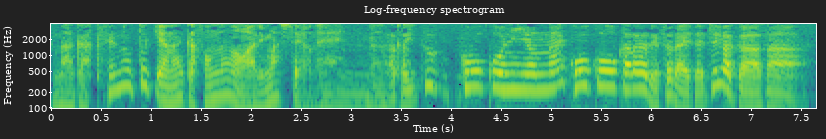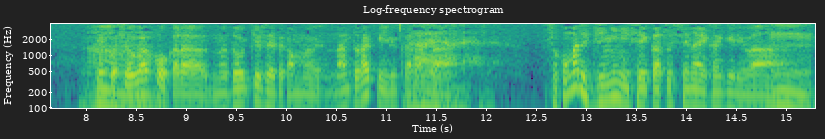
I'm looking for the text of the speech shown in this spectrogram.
まあ学生の時はなんかそんなのありましたよね。あと行く高校によんない？高校からですよ、大体。中学はさ、結構小学校からの同級生とかもなんとなくいるからさ、そこまで地味に生活してない限りは、うん。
